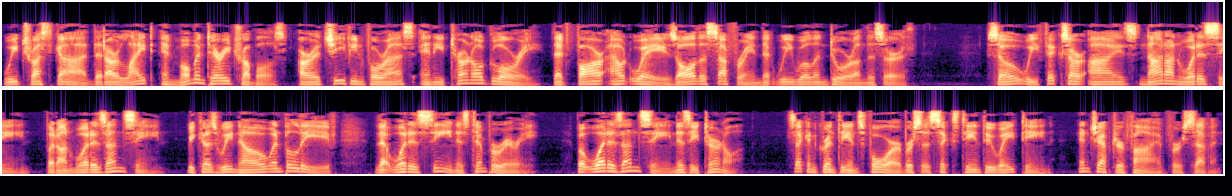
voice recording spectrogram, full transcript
We trust God that our light and momentary troubles are achieving for us an eternal glory that far outweighs all the suffering that we will endure on this earth. So we fix our eyes not on what is seen, but on what is unseen, because we know and believe that what is seen is temporary, but what is unseen is eternal. 2 Corinthians 4 verses 16 through 18 and chapter 5 verse 7.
